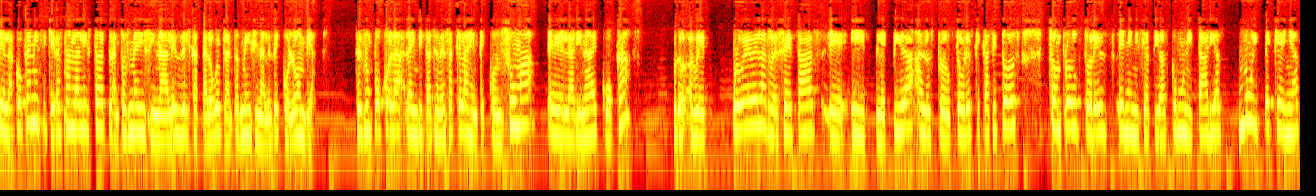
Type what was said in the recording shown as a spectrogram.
que la coca ni siquiera está en la lista de plantas medicinales del catálogo de plantas medicinales de Colombia. Entonces, un poco la, invitación es a que la gente consuma eh, la harina de coca, eh, pruebe las recetas eh, y le pida a los productores, que casi todos son productores en iniciativas comunitarias muy pequeñas,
